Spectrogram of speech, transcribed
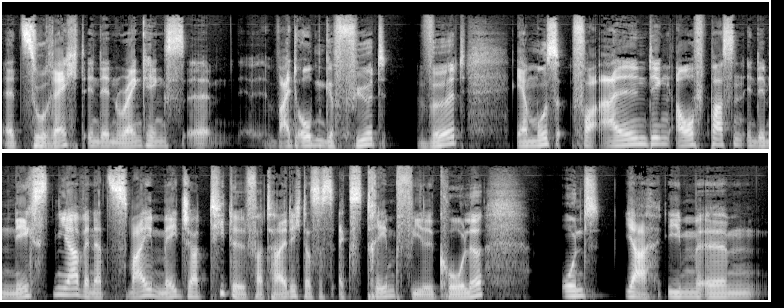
äh, zu Recht in den Rankings äh, weit oben geführt wird. Er muss vor allen Dingen aufpassen in dem nächsten Jahr, wenn er zwei Major-Titel verteidigt. Das ist extrem viel Kohle. Und ja, ihm ähm,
